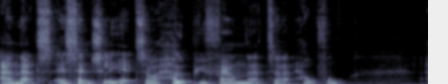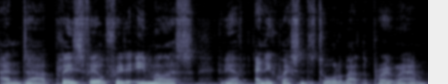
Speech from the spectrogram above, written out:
And that's essentially it. So I hope you found that uh, helpful. And uh, please feel free to email us if you have any questions at all about the program.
